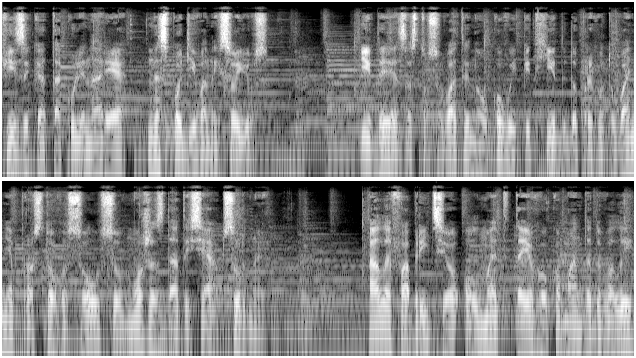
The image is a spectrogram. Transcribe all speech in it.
Фізика та кулінарія несподіваний союз. Ідея застосувати науковий підхід до приготування простого соусу може здатися абсурдною. Але Фабріціо Олмет та його команда довели,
